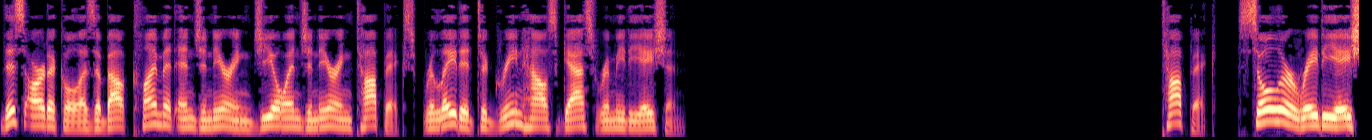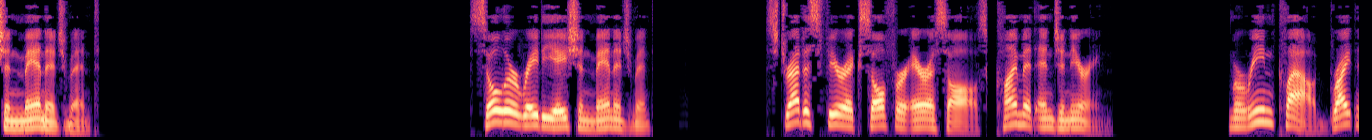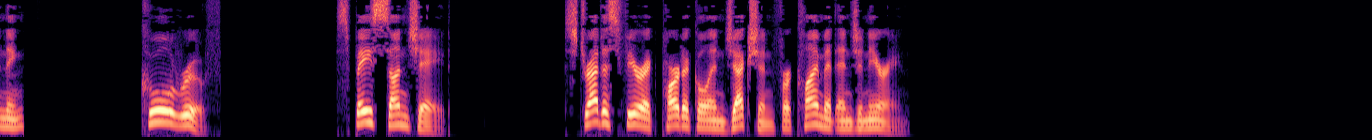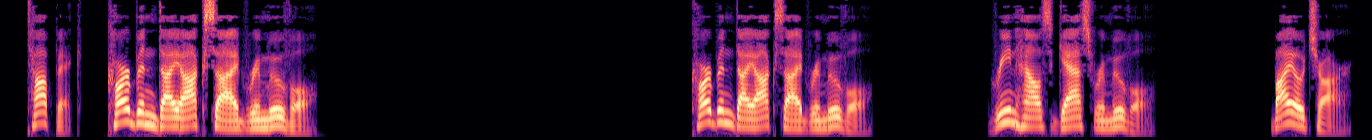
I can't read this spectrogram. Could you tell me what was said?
This article is about climate engineering geoengineering topics, related to greenhouse gas remediation. Solar radiation management. Solar radiation management Stratospheric sulfur aerosols climate engineering Marine cloud brightening Cool roof Space sunshade Stratospheric particle injection for climate engineering Carbon dioxide removal. Carbon dioxide removal. Greenhouse gas removal. Biochar.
